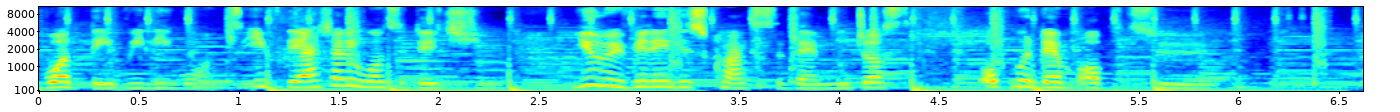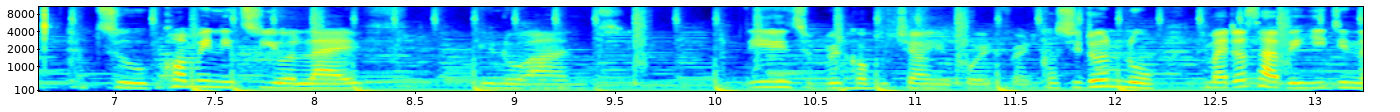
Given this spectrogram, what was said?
what they really want. If they actually want to date you, you revealing these cracks to them will just open them up to to coming into your life, you know, and needing to break up with you and your boyfriend because you don't know. You might just have a hidden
